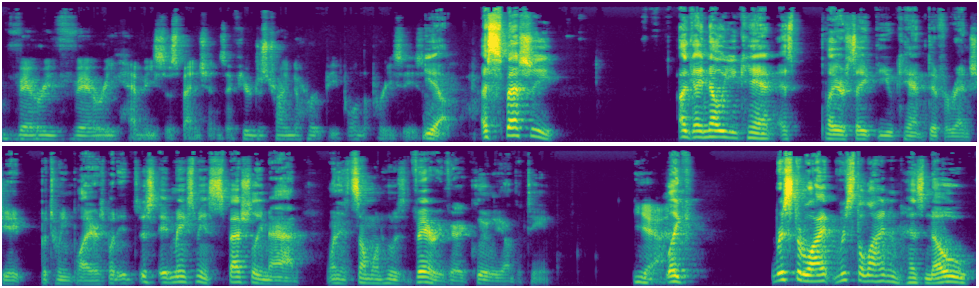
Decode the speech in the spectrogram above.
very very heavy suspensions if you're just trying to hurt people in the preseason. Yeah, especially like I know you can't as player safety you can't differentiate between players, but it just it makes me especially mad when it's someone who is very very clearly on the team. yeah. Like Ristolainen, has no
